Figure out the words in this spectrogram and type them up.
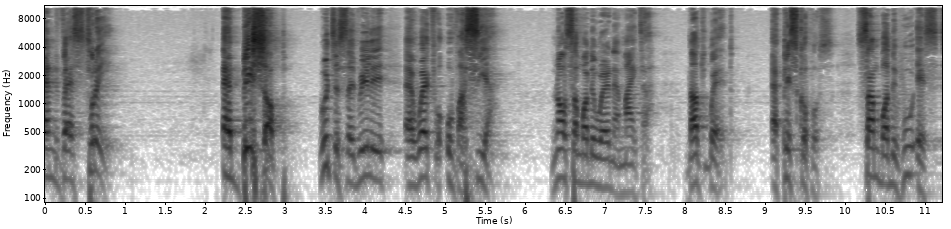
and verse 3. A bishop, which is a really a word for overseer, not somebody wearing a mitre. That word, episcopos, somebody who is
